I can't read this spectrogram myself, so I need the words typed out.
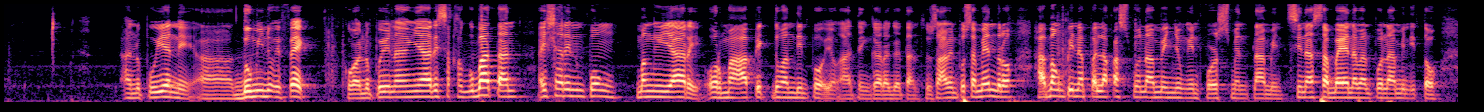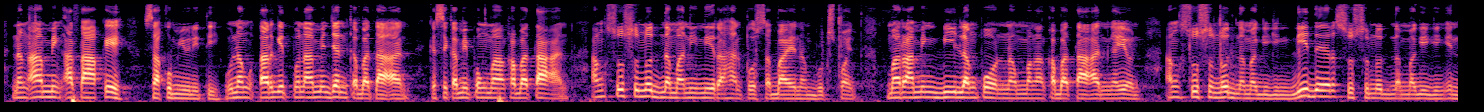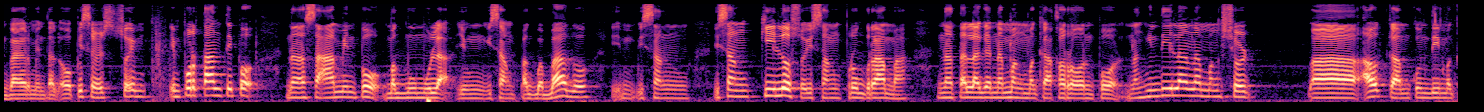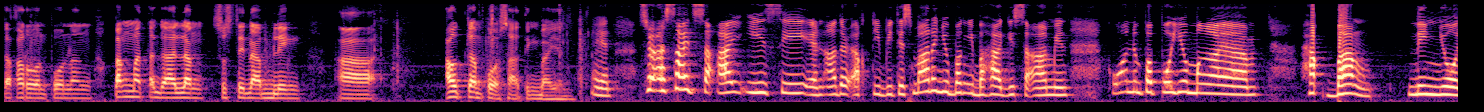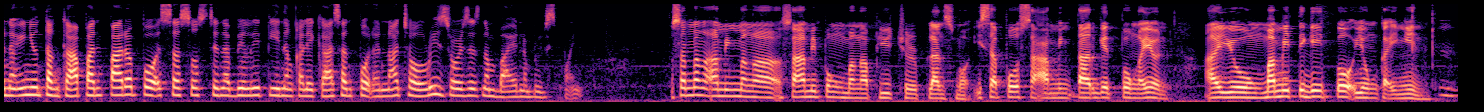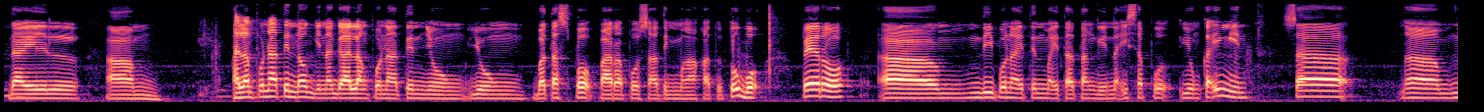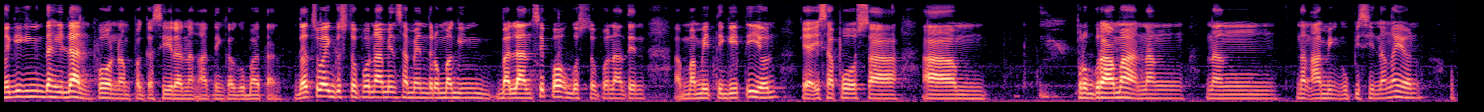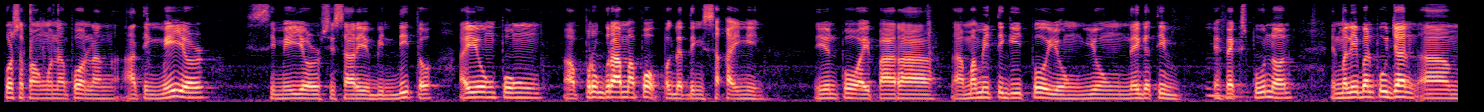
ano po yan eh, ah, domino effect. Kung ano po yung nangyayari sa kagubatan, ay siya rin pong mangyayari or maapektuhan din po yung ating karagatan. So sa amin po sa Menro, habang pinapalakas po namin yung enforcement namin, sinasabayan naman po namin ito ng aming atake sa community. Unang target po namin dyan, kabataan. Kasi kami pong mga kabataan, ang susunod na maninirahan po sa bayan ng Brooks Point. Maraming bilang po ng mga kabataan ngayon ang susunod na magiging leader, susunod na magiging environmental officers. So im- importante po na sa amin po magmumula yung isang pagbabago, isang isang kilos o isang programa na talaga namang magkakaroon po ng hindi lang namang short ah, outcome kundi magkakaroon po ng pangmatagalang sustainabling ah, outcome po sa ating bayan. Ayan. Sir, aside sa IEC and other activities, maaari nyo bang ibahagi sa amin kung ano pa po yung mga hakbang ninyo ng inyong tanggapan para po sa sustainability ng kalikasan po ng natural resources ng bayan ng Briggs Point? sa mga aming mga sa aming pong mga future plans mo, isa po sa aming target po ngayon ay yung mamitigate po yung kaingin. Dahil um, alam po natin no, ginagalang po natin yung yung batas po para po sa ating mga katutubo, pero um, hindi po natin maitatanggi na isa po yung kaingin sa um, nagiging dahilan po ng pagkasira ng ating kagubatan. That's why gusto po namin sa Menro maging balanse po. Gusto po natin uh, mamitigate iyon. Kaya isa po sa um, programa ng ng ng aming opisina ngayon, of course sa pangunguna po ng ating mayor, si Mayor Cesario Bindito, ay yung pong uh, programa po pagdating sa kaingin. Iyon po ay para uh, mamitigate po yung yung negative effects po nun. And maliban po diyan, um,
